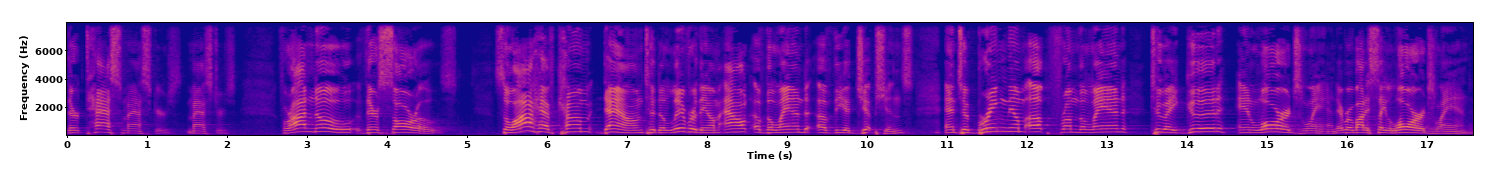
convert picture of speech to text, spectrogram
their taskmasters, masters. For I know their sorrows. So I have come down to deliver them out of the land of the Egyptians and to bring them up from the land to a good and large land. Everybody say large land.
